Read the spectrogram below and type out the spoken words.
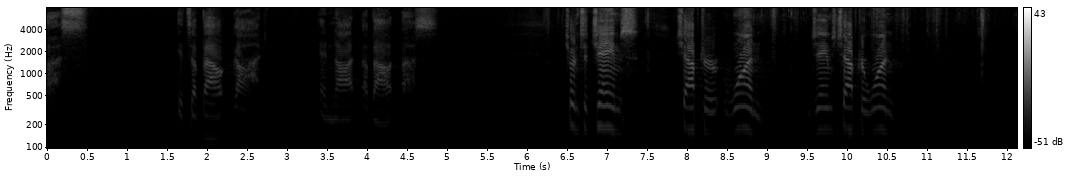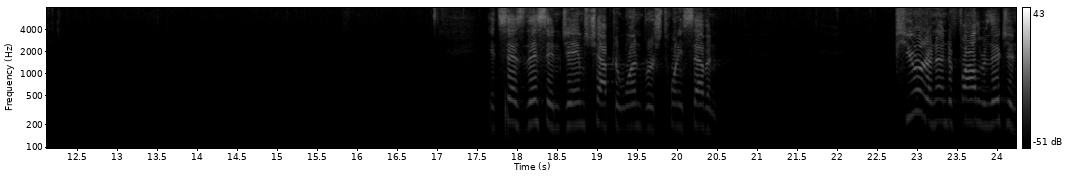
us. It's about God and not about us. Turn to James chapter 1. James chapter 1. It says this in James chapter 1, verse 27. Pure and undefiled religion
